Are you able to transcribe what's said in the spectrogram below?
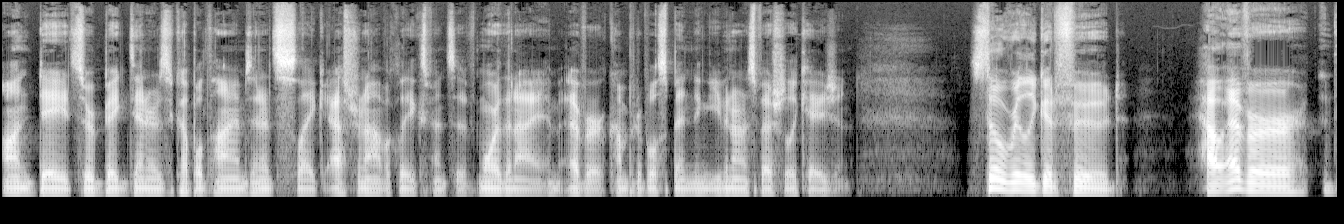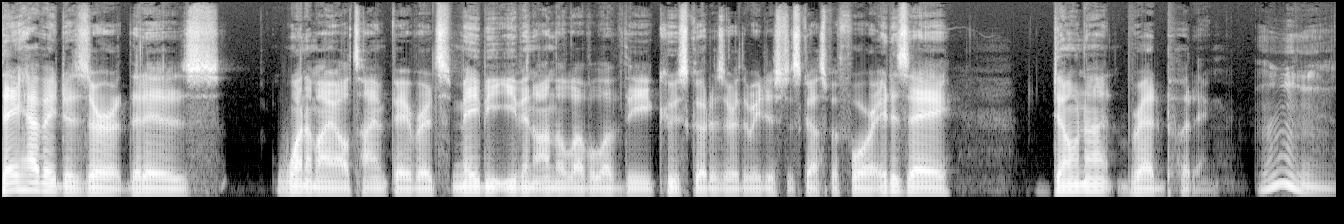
on dates or big dinners a couple times, and it's like astronomically expensive, more than I am ever comfortable spending, even on a special occasion. Still really good food. However, they have a dessert that is one of my all time favorites, maybe even on the level of the Cusco dessert that we just discussed before. It is a donut bread pudding. mm.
